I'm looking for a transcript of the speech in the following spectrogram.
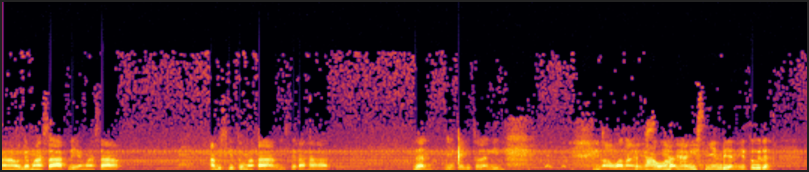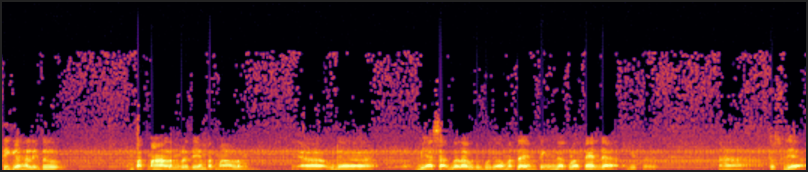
Nah udah masak dia yang masak. Habis gitu makan istirahat. Dan ya kayak gitu lagi. Ketawa nangis ketawa nangis nyinden. Itu udah tiga hal itu empat malam berarti ya empat malam ya udah biasa gue lah udah bodo amat deh yang penting nggak keluar tenda gitu nah terus dia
